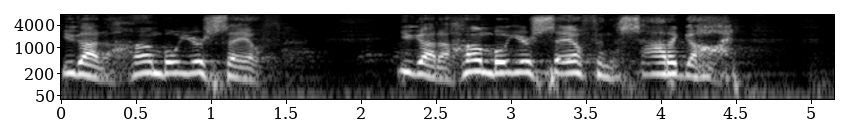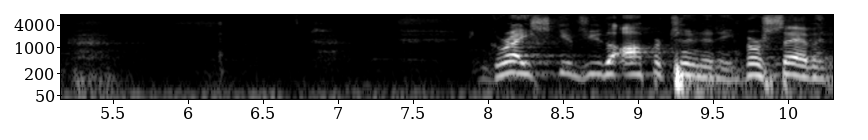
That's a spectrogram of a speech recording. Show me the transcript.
You got to humble yourself. You got to humble yourself in the sight of God. Grace gives you the opportunity. Verse 7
